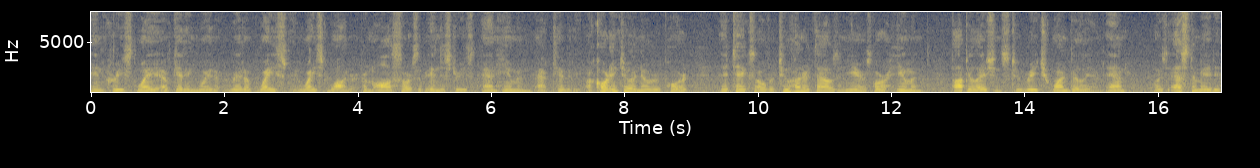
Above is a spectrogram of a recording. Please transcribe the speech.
increased way of getting rid of waste and wastewater from all sorts of industries and human activity. According to a new report, it takes over 200,000 years for human populations to reach 1 billion and was estimated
